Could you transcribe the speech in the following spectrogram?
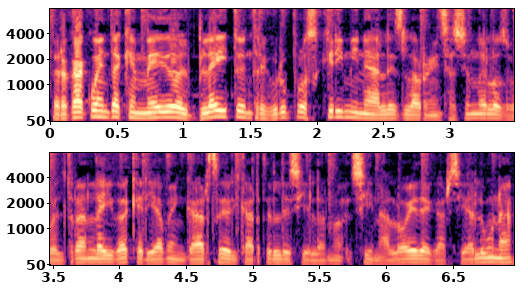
Pero acá cuenta que en medio del pleito entre grupos criminales, la organización de los Beltrán Leiva quería vengarse del cártel de Sinaloa y de García Luna,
